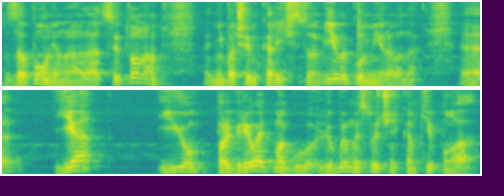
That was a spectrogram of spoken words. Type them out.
заполнена ацетоном небольшим количеством и вакуумирована. Э, я ее прогревать могу любым источником тепла.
